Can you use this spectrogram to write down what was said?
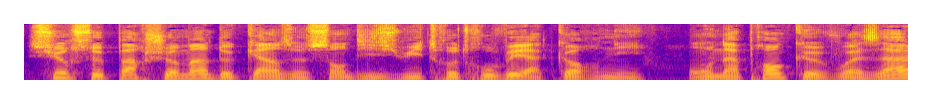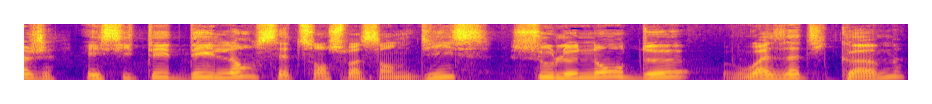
Sur ce parchemin de 1518 retrouvé à Corny, on apprend que Voisage est cité dès l'an 770 sous le nom de Voisaticum,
